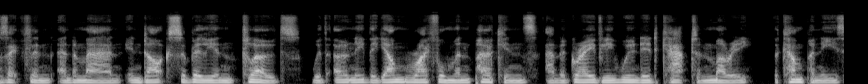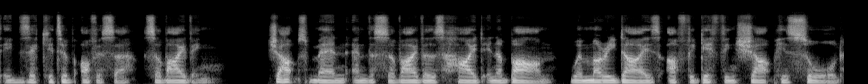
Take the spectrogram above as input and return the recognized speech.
Zeppelin and a man in dark civilian clothes, with only the young rifleman Perkins and a gravely wounded Captain Murray, the company's executive officer, surviving. Sharpe's men and the survivors hide in a barn, where Murray dies after gifting Sharpe his sword.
